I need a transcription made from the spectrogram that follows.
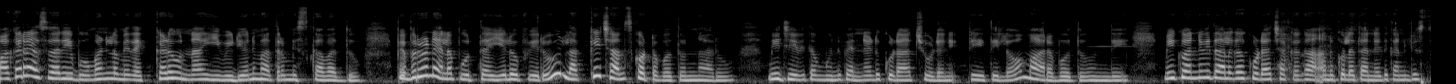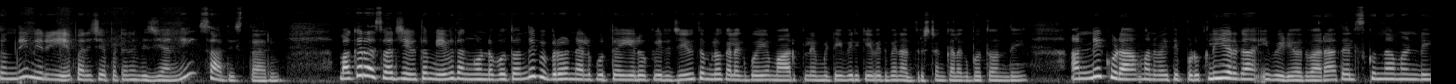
మకర రాశి ఈ భూమండలం మీద ఎక్కడ ఉన్నా ఈ వీడియోని మాత్రం మిస్ కావద్దు. ఫిబ్రవరి నెల పూర్తి అయ్యేలోపు వీరు లక్కీ ఛాన్స్ కొట్టబోతున్నారు. మీ జీవితం మునిపెన్నడు కూడా చూడని రీతిలో మారబోతూ ఉంది. మీకు అన్ని విధాలుగా కూడా చక్కగా అనుకూలత అనేది కనిపిస్తుంది. మీరు ఏ పని చేపట్టిన విజయాన్ని సాధిస్తారు. మకర వారి జీవితం ఏ విధంగా ఉండబోతోంది? ఫిబ్రవరి నెల పూర్తి అయ్యేలోపు వీరి జీవితంలో కలగబోయే మార్పులు ఏమిటి వీరికి ఏ విధమైన అదృష్టం కలగబోతోంది? అన్నీ కూడా మనమైతే ఇప్పుడు క్లియర్గా ఈ వీడియో ద్వారా తెలుసుకుందామండి.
